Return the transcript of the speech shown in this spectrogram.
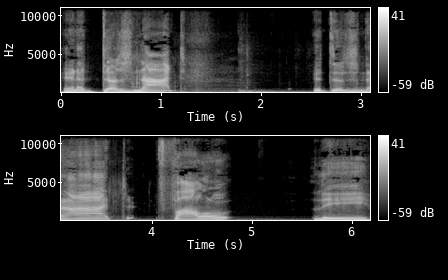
and it does not it does not follow the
